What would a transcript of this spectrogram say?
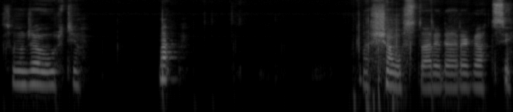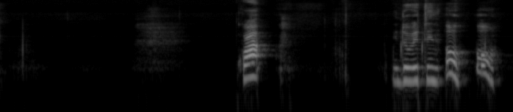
Sono già ultimo. Ma lasciamo stare dai ragazzi. Qua mi dovete... Oh, oh!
